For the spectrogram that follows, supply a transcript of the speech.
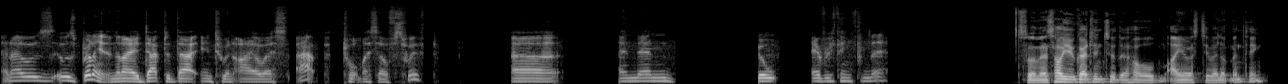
and I was it was brilliant. And then I adapted that into an iOS app, taught myself Swift, uh, and then built everything from there. So that's how you got into the whole iOS development thing.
